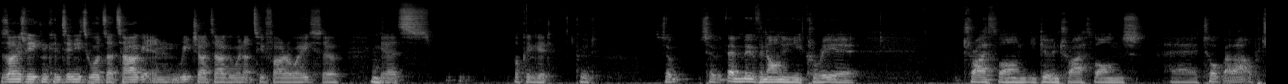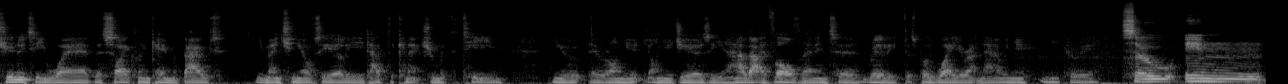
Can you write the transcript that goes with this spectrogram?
as long as we can continue towards our target and reach our target, we're not too far away. So Okay. yeah, it's looking good. Good. So, so then moving on in your career, triathlon, you're doing triathlons. Uh, talk about that opportunity where the cycling came about. You mentioned you obviously earlier you'd had the connection with the team, and you they were on your on your jersey, and how that evolved then into really, I suppose, where you're at now in your in your career. So in,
